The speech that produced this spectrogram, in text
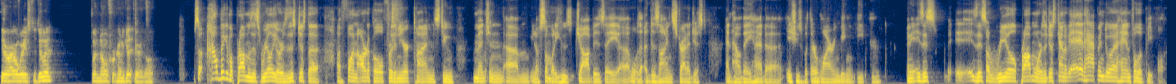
there are ways to do it. Don't know if we're going to get there though. So, how big of a problem is this really, or is this just a, a fun article for the New York Times to mention, um, you know, somebody whose job is a uh, what was it, a design strategist, and how they had uh, issues with their wiring being eaten? I mean, is this is this a real problem, or is it just kind of it happened to a handful of people?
